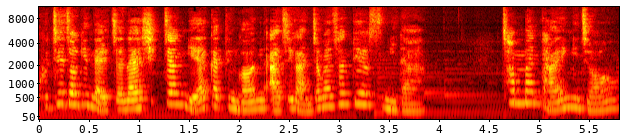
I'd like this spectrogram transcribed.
구체적인 날짜나 식장 예약 같은 건 아직 안 정한 상태였습니다. 천만 다행이죠.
